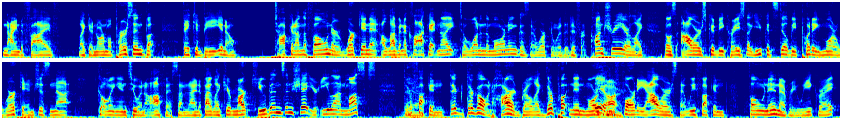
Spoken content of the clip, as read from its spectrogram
nine to five like a normal person, but they could be you know talking on the phone or working at 11 o'clock at night to 1 in the morning because they're working with a different country or like those hours could be crazy like you could still be putting more work in just not going into an office on a 9 to 5 like your Mark Cubans and shit your Elon Musks they're fucking they're they're going hard bro like they're putting in more They than are. 40 hours that we fucking phone in every week right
